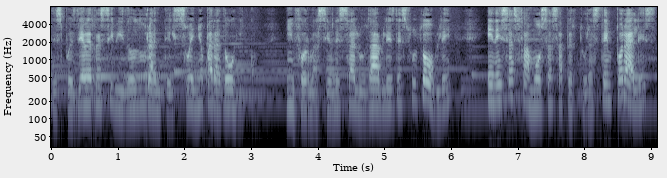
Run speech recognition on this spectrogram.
después de haber recibido durante el sueño paradójico informaciones saludables de su doble, en esas famosas aperturas temporales,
